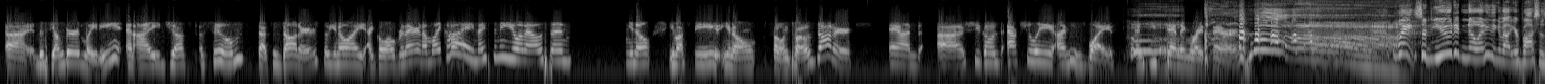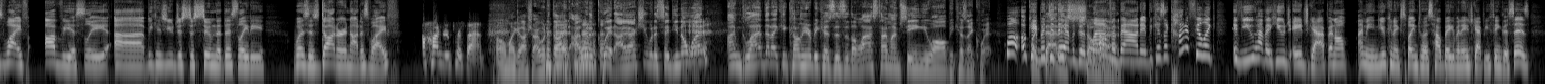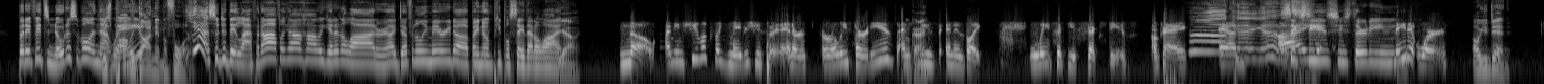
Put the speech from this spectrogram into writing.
uh, this younger lady, and I just assume that's his daughter. So you know, I I go over there and I'm like, "Hi, nice to meet you. I'm Allison. You know, you must be you know so and so's daughter." And uh, she goes, "Actually, I'm his wife," and he's standing right there. Wait, so you didn't know anything about your boss's wife, obviously, uh, because you just assumed that this lady was his daughter and not his wife. A hundred percent. Oh my gosh, I would have died. I would have quit. I actually would have said, you know what? I'm glad that I could come here because this is the last time I'm seeing you all because I quit. Well, okay, Like, but did they have a good so laugh bad. about it? Because I kind of feel like if you have a huge age gap, and I'll, I mean, you can explain to us how big of an age gap you think this is, but if it's noticeable in that He's way, probably gotten it before. yeah. So did they laugh it off? Like, ah, aha, we get it a lot, or I definitely married up. I know people say that a lot. Yeah. No, I mean she looks like maybe she's in her early thirties, and Okay. he's in his like late fifties, sixties. Okay, and Okay, yeah. Sixties, she's thirty. made it worse. Oh, you did.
